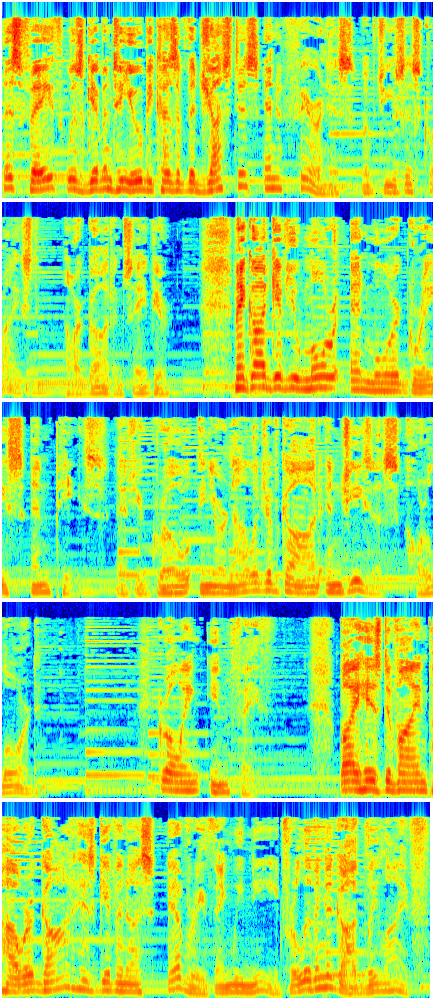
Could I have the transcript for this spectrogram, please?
This faith was given to you because of the justice and fairness of Jesus Christ, our God and Savior. May God give you more and more grace and peace as you grow in your knowledge of God and Jesus, our Lord. Growing in faith. By His divine power, God has given us everything we need for living a godly life.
